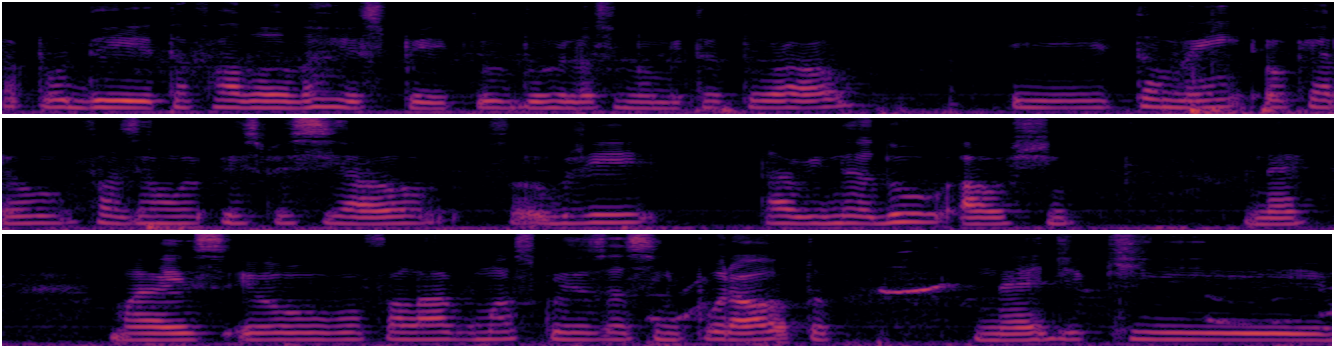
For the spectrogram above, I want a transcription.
para poder estar tá falando a respeito do relacionamento atual e também eu quero fazer um especial sobre a vinda do Austin, né? Mas eu vou falar algumas coisas assim por alto, né? De que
